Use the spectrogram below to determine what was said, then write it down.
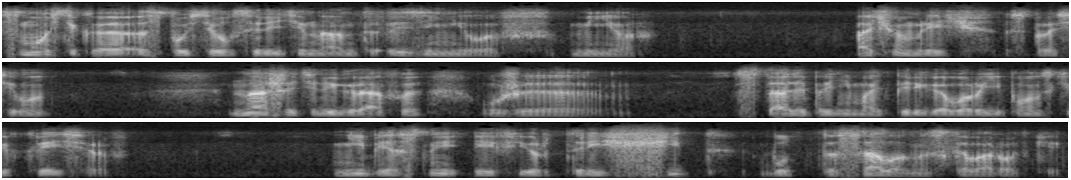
С мостика спустился лейтенант Зенилов, минер. «О чем речь?» — спросил он. «Наши телеграфы уже стали принимать переговоры японских крейсеров. Небесный эфир трещит, будто сало на сковородке.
